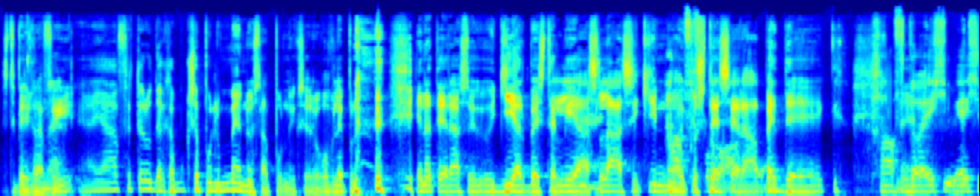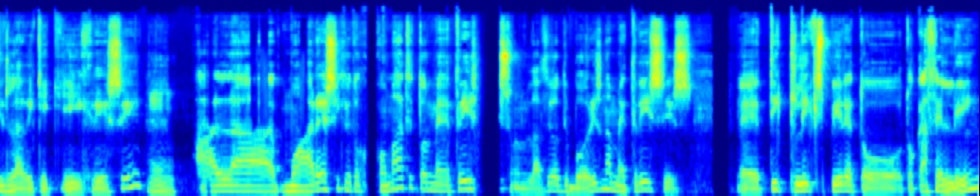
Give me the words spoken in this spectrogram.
στην περιγραφή. Ναι. Ε, αφετέρου εντάξει, θα πούν ξεπουλημένος θα πούνε, ξέρω εγώ. Βλέπουν ένα τεράστιο gearbase.slash εκείνο Ναι. Αυτό, 24, αυτό. 5. αυτό έχει, έχει δηλαδή και εκεί η χρήση Mm. αλλά μου αρέσει και το κομμάτι των μετρήσεων δηλαδή ότι μπορείς να μετρήσεις ε, τι κλικς πήρε το, το κάθε link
